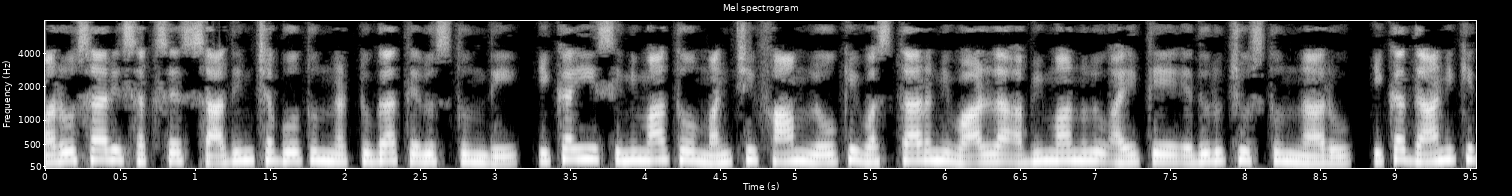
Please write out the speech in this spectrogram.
మరోసారి సక్సెస్ సాధించబోతున్నట్టుగా తెలుస్తుంది. ఇక ఈ సినిమాతో మంచి ఫామ్లోకి వస్తారని వాళ్ళ అభిమానులు అయితే ఎదురుచూస్తున్నారు. ఇక దానికి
